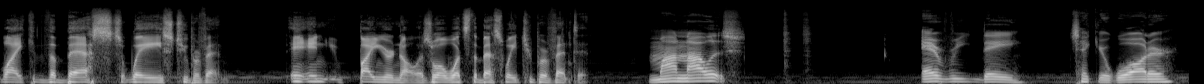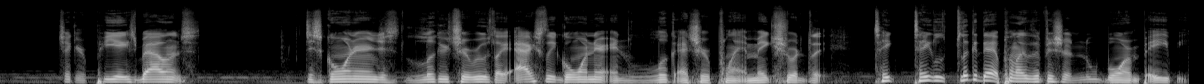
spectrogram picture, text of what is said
like the best ways to prevent? In by your knowledge, well, what's the best way to prevent it? my knowledge, every day, check your water, check your pH balance. Just go in there and just look at your roots. Like actually go in there and look at your plant. Make sure that take take look at that plant like if it's a newborn baby.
